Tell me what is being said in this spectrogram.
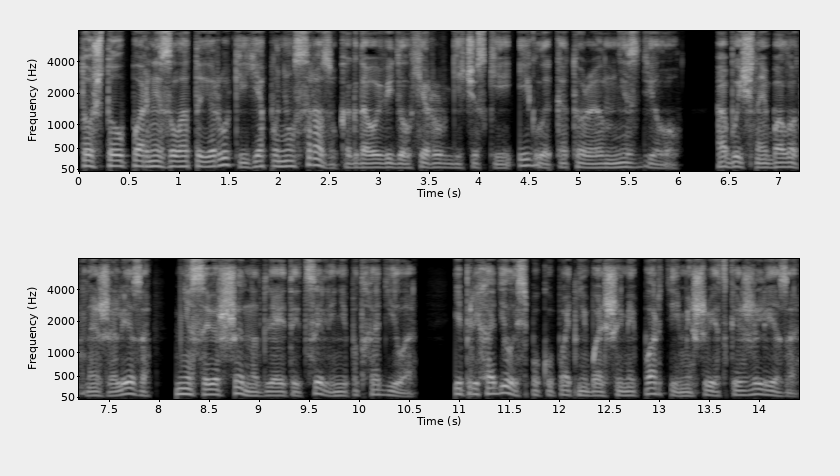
То, что у парня золотые руки, я понял сразу, когда увидел хирургические иглы, которые он мне сделал. Обычное болотное железо мне совершенно для этой цели не подходило, и приходилось покупать небольшими партиями шведское железо.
